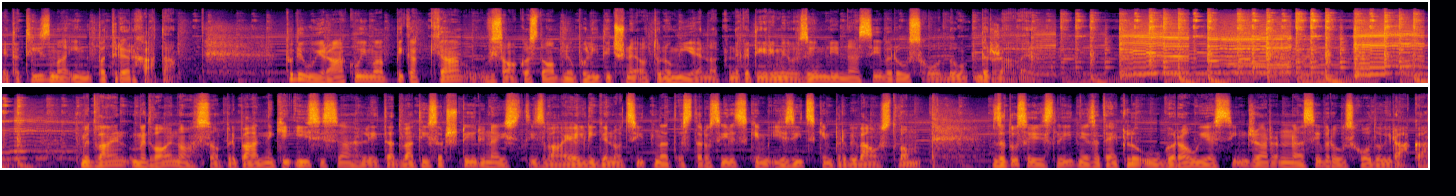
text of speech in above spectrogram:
etatizma in patriarhata. Tudi v Iraku ima PKK visoko stopnjo politične avtonomije nad nekaterimi ozemlji na severovzhodu države. Med, vajn, med vojno so pripadniki ISIS-a leta 2014 izvajali genocid nad staroselskim jezidskim prebivalstvom. Zato se je slednje zateklo v gorovje Sinjar na severovzhodu Iraka.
